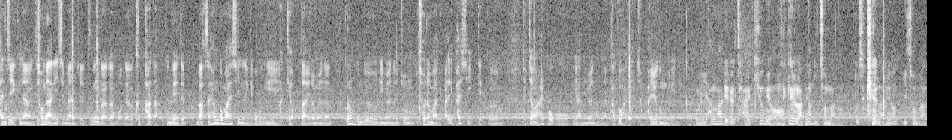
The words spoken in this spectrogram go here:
단지 그냥 이제 저는 아니지만 이제 누군가가 뭐 내가 급하다. 근데 이제 막상 현금화 할 수 있는 게 거북이밖에 없다. 이러면은 그런 분들이면은 좀 저렴하게 빨리 팔 수 있게끔 책정을 할 거고 그게 아니면은 그냥 갖고 가겠죠. 반려동물이니까. 이한 마리를 잘 키우면 새끼를 낳으면 2천만 원, 또 낳으면 2천만 원,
